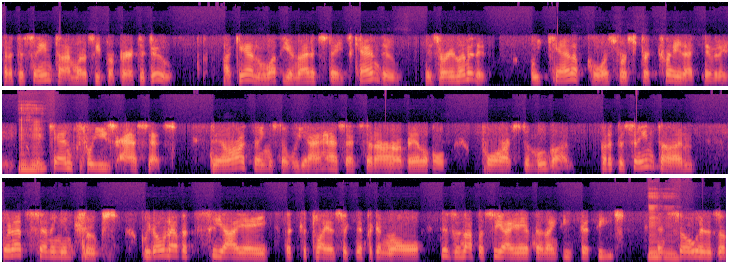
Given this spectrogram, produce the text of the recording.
But at the same time, what is he prepared to do? Again, what the United States can do is very limited. We can, of course, restrict trade activity. Mm-hmm. We can freeze assets. There are things that we uh, assets that are available for us to move on. But at the same time, we're not sending in troops. We don't have a CIA that could play a significant role. This is not the CIA of the 1950s. And so it is a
